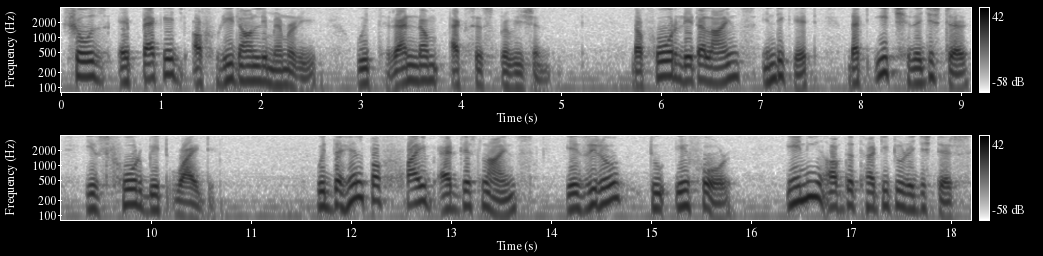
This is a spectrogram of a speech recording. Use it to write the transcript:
shows a package of read-only memory with random access provision. The four data lines indicate that each register is 4-bit wide. With the help of five address lines A0 to A4, any of the 32 registers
